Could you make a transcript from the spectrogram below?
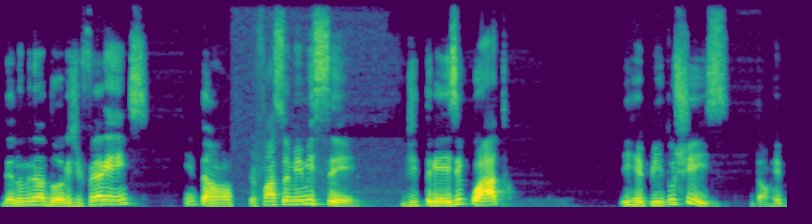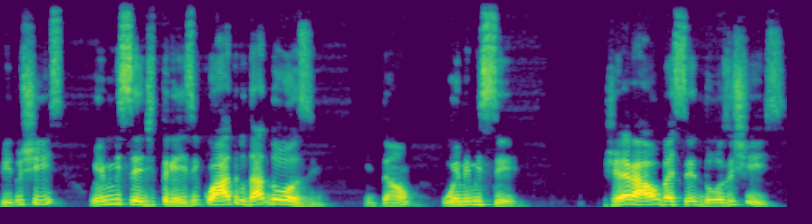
denominadores diferentes. Então, eu faço MMC de 3 e 4 e repito o x. Então, repito o x. O MMC de 3 e 4 dá 12. Então, o MMC geral vai ser 12x.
